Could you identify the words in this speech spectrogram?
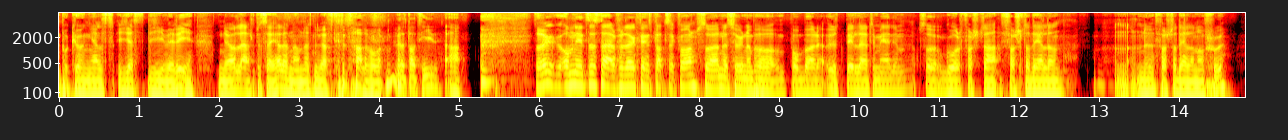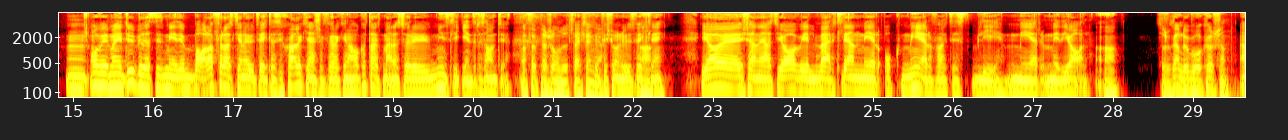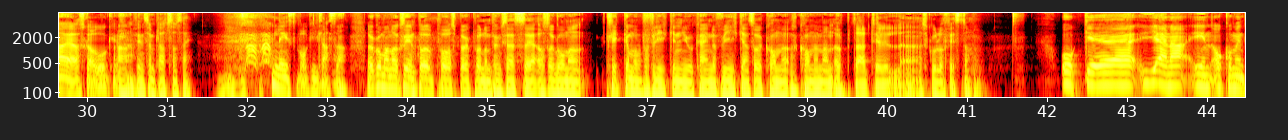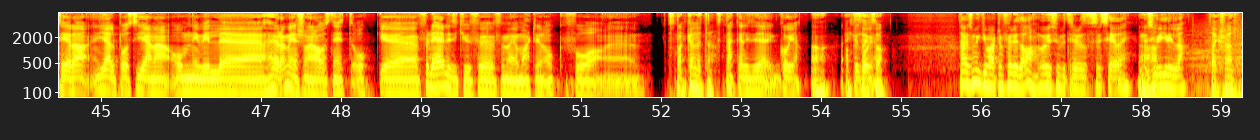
På Kungälvs gästgiveri. Nu har jag lärt mig säga det namnet nu efter ett halvår. Det tar tid. Ja. Så om ni inte är så här, för det finns platser kvar, så är ni sugna på, på att börja utbilda er till medium så går första, första delen, nu första delen av sju. Mm. Och vill man inte utbilda till medium bara för att kunna utveckla sig själv kanske, för att kunna ha kontakt med det, så är det ju minst lika intressant ju. Och för personutveckling. För Ja. personlig utveckling. Jag eh, känner att jag vill verkligen mer och mer faktiskt bli mer medial. Ja. Så då kan du gå kursen. Ja, jag ska gå Ja, kursen. det finns en plats hos dig. Längst bak i klassen. Ja. Då går man också in på, på spökpodden.se och så går man, klickar man på fliken New Kind of Weekend så kommer, så kommer man upp där till uh, School of Wisdom. Och eh, gärna in och kommentera. Hjälp oss gärna om ni vill eh, höra mer sådana här avsnitt. Och, eh, för det är lite kul för, för mig och Martin att få eh, Snacka lite. snacka lite goja. Ja, exakt ju. så. Tack så mycket Martin för idag. Det var ju supertrevligt att få se dig. Nu ska vi grilla. Tack själv.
